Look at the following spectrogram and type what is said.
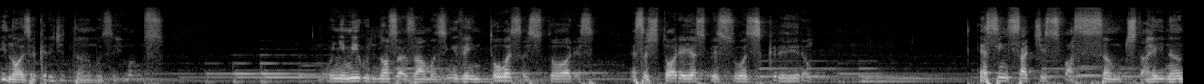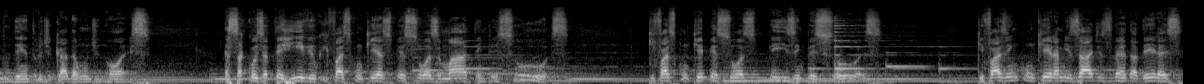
e nós acreditamos, irmãos o inimigo de nossas almas inventou essa história, essa história e as pessoas creram. Essa insatisfação que está reinando dentro de cada um de nós, essa coisa terrível que faz com que as pessoas matem pessoas, que faz com que pessoas pisem pessoas, que fazem com que amizades verdadeiras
